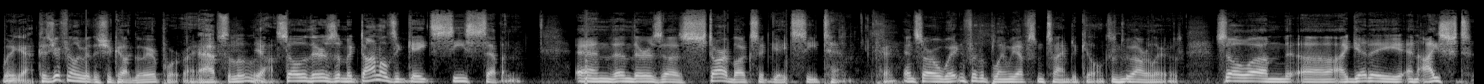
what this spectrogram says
What do you got? Because you're familiar with the Chicago airport, right? Absolutely. Yeah. So there's a McDonald's at gate C7, and then there's a Starbucks at gate C10. Okay. And so we're waiting for the plane. We have some time to kill. It's two hour later. So um, uh, I get a an iced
